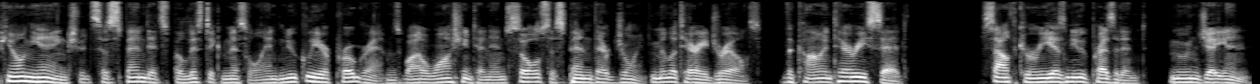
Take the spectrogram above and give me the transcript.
Pyongyang should suspend its ballistic missile and nuclear programs while Washington and Seoul suspend their joint military drills, the commentary said. South Korea's new president, Moon Jae-in,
